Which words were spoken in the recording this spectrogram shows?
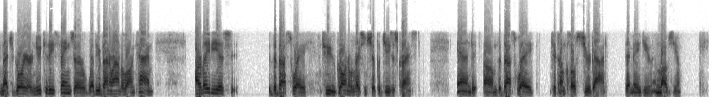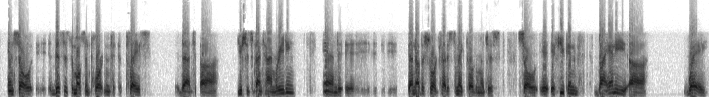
Medjugorje or new to these things, or whether you've been around a long time, Our Lady is the best way to grow in a relationship with Jesus Christ, and um, the best way to come close to your God that made you and loves you. And so, this is the most important place that uh, you should spend time reading. And uh, another shortcut is to make pilgrimages. So, if you can, by any uh, way,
